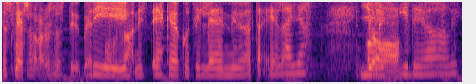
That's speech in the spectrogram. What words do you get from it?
jos persoonallisuustyypeistä niin. puhutaan, niin sit ehkä joku silleen myötäeläjä Joo. olisi ideaali.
